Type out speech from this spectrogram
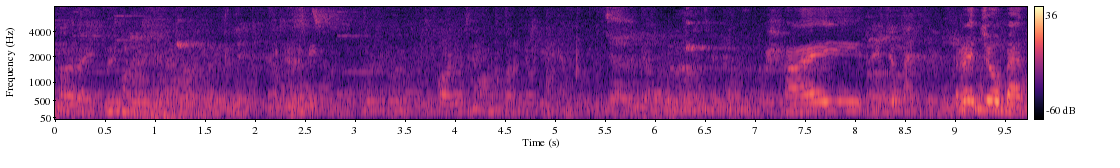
All right. Hi, Rejo Math.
